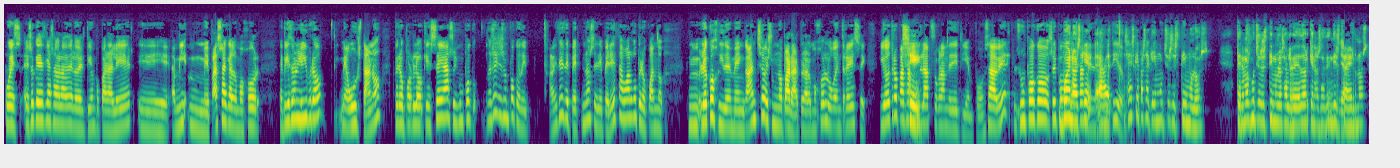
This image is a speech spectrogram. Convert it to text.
Pues eso que decías ahora de lo del tiempo para leer, eh, a mí me pasa que a lo mejor empiezo un libro, me gusta, ¿no? Pero por lo que sea, soy un poco, no sé si es un poco de, a veces de, no sé, de pereza o algo, pero cuando mm, lo he cogido y me engancho es un no parar, pero a lo mejor luego entre ese y otro pasa Sí. un lapso grande de tiempo, ¿sabes? Es un poco, soy poco Bueno, es que, ver. ¿sabes qué pasa? Que hay muchos estímulos. Tenemos muchos estímulos alrededor que nos hacen distraernos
